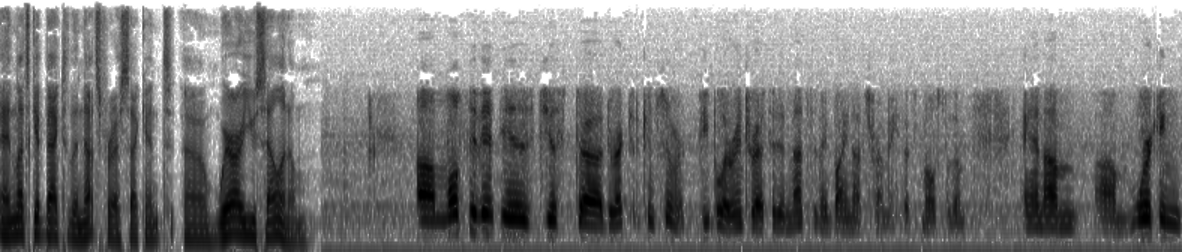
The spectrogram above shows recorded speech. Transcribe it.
And let's get back to the nuts for a second. Uh, where are you selling them? Um, most of it is just uh, direct to the consumer. People are interested in nuts and they buy nuts from me. That's most of them. And I'm um, working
